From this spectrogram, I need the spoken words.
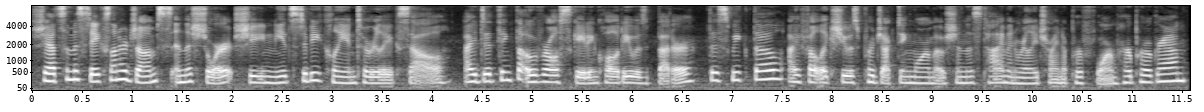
She had some mistakes on her jumps in the short. She needs to be clean to really excel. I did think the overall skating quality was better this week, though. I felt like she was projecting more emotion this time and really trying to perform her program,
